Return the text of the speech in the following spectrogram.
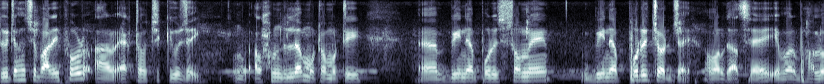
দুইটা হচ্ছে বাড়িফোর আর একটা হচ্ছে কিউজাই। আলহামদুলিল্লাহ মোটামুটি বিনা পরিশ্রমে, বিনা পরিচর্যায় আমার গাছে এবার ভালো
